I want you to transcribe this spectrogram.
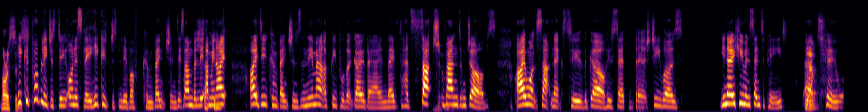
Morrison's. He could probably just do. Honestly, he could just live off conventions. It's unbelievable. I mean, I I do conventions, and the amount of people that go there, and they've had such mm-hmm. random jobs. I once sat next to the girl who said that she was, you know, Human Centipede. Uh, Yeah. two or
